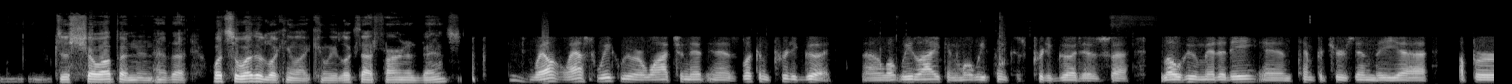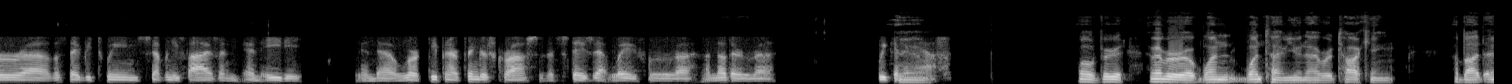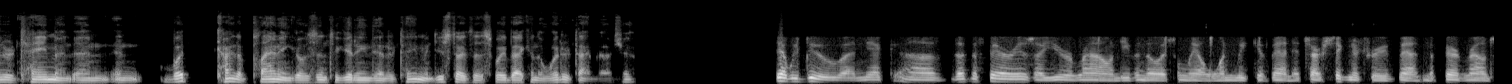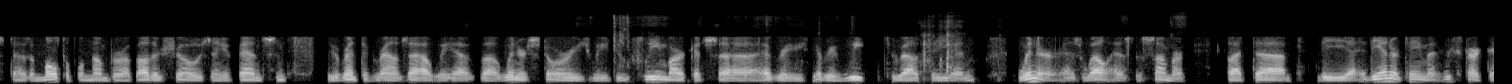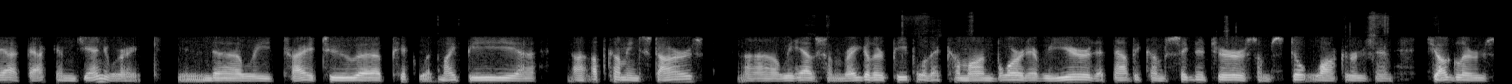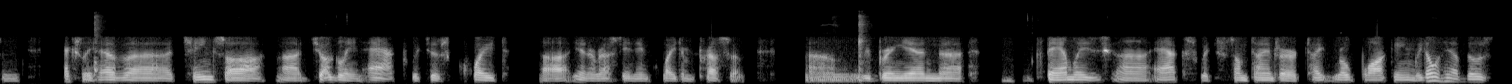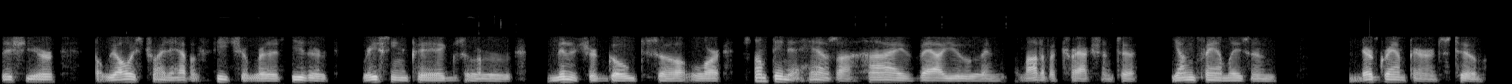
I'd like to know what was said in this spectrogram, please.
just show up and, and have that. What's the weather looking like? Can we look that far in advance? Well, last week we were watching it and it's looking pretty good. Uh, what we like and what we think is pretty good is uh, low humidity and temperatures in the uh, upper, uh, let's say between 75 and, and 80. And uh, we're keeping our fingers crossed that it stays that way for uh, another uh, week and yeah. a half. Well, very good. I remember uh, one one time you and I were talking about entertainment and and what kind of planning goes into getting the entertainment? You start this way back in the wintertime, don't you? Yeah, we do, uh, Nick. Uh, the, the fair is a year round, even though it's only a one week event. It's our signature event, and the fairgrounds does a multiple number of other shows and events. And we rent the grounds out. We have uh, winter storage. We do flea markets uh, every every week throughout the uh, winter as well as the summer. But uh, the uh, the entertainment we start that back in January, and uh, we try to uh, pick what might be uh, uh, upcoming stars. Uh, we have some regular people that come on board every year that now become signature, some stilt walkers and jugglers, and actually have a chainsaw uh, juggling act, which is quite interesting and quite impressive. Um, we bring in families acts, which sometimes are tightrope walking. We don't have those this year, but we always try to have a feature where it's either racing pigs or miniature goats uh, or something that has a high value and a lot of attraction to young families and their grandparents too.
